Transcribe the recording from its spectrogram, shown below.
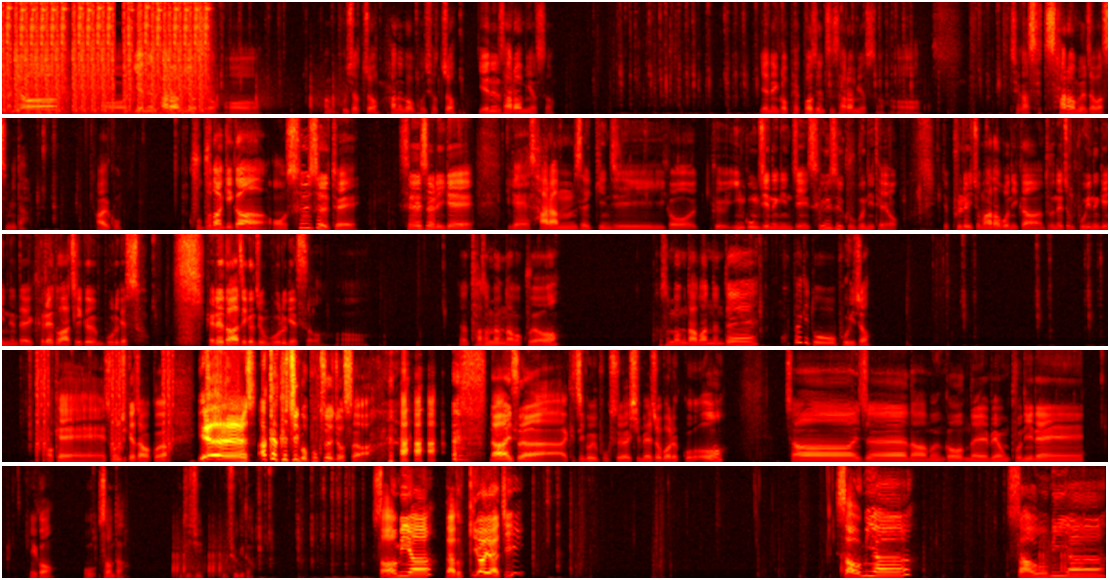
안녕. 어 얘는 사람이었어. 어 방금 보셨죠? 하는 거 보셨죠? 얘는 사람이었어. 얘는 이거 100% 사람이었어. 어 제가 사, 사람을 잡았습니다. 아이고 구분하기가 어 슬슬 돼. 슬슬 이게 이게 사람 새끼인지 이거 그 인공지능인지 슬슬 구분이 돼요 플레이 좀 하다 보니까 눈에 좀 보이는 게 있는데 그래도 아직은 모르겠어. 그래도 아직은 좀 모르겠어. 어. 다섯 명 남았고요. 다섯 명 남았는데 코빼기도 보이죠? 오케이. 손쉽게 잡았고요. Yes! 아까 그 친구 복수해줬어. Nice! 그 친구 복수 열심히 해줘버렸고. 자 이제 남은 건 4명뿐이네 이거. 오 싸운다. 어디지? 오 저기다. 싸움이야? 나도 끼어야지. 싸움이야. 싸움이야.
